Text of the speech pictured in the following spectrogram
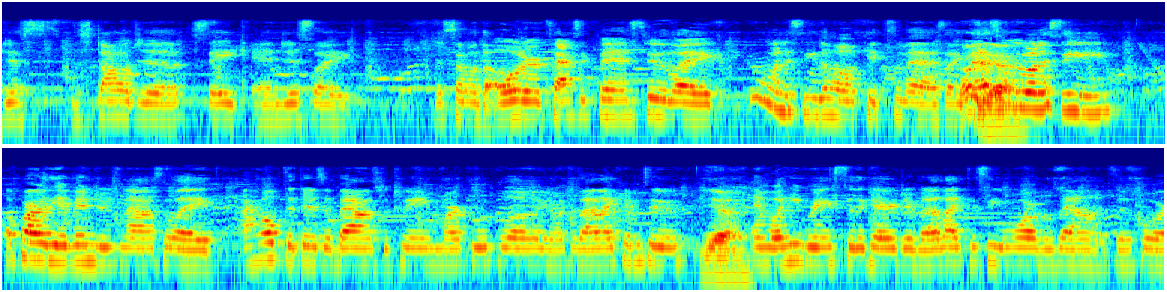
just nostalgia sake and just like for some of the older classic fans too, like we want to see the Hulk kick some ass. Like Oh, that's yeah. what we want to see. a part of the Avengers now. So like, I hope that there's a balance between Mark Ruffalo, you know, because I like him too, Yeah. and what he brings to the character. But I'd like to see more of a balance, and for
